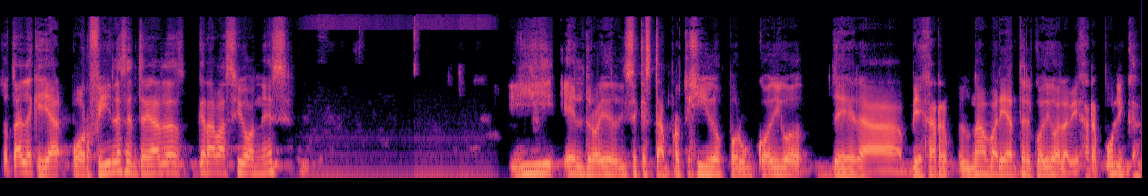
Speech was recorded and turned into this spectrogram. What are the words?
Total, de que ya por fin les entregan las grabaciones y el droide dice que está protegido por un código de la vieja, una variante del código de la vieja república.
